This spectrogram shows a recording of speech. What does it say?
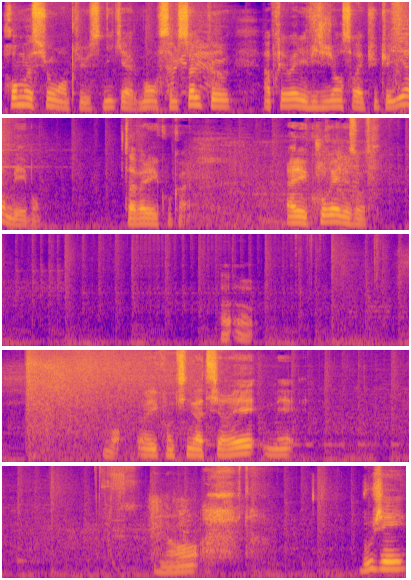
Promotion en plus, nickel. Bon, c'est le seul que, a priori, les vigilants auraient pu cueillir, mais bon. Ça valait le coup quand même. Allez, courez les autres. Ah oh. Bon, il continue à tirer, mais... Non. Ah, Bougez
